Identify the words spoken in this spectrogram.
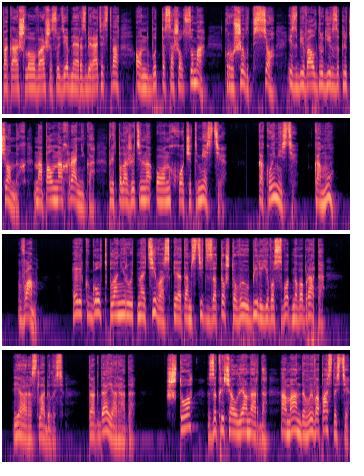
Пока шло ваше судебное разбирательство, он будто сошел с ума, крушил все, избивал других заключенных, напал на охранника. Предположительно, он хочет мести. Какой мести? Кому? Вам. Эрик Голд планирует найти вас и отомстить за то, что вы убили его сводного брата. Я расслабилась. Тогда я рада. «Что?» — закричал Леонардо. «Аманда, вы в опасности!»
